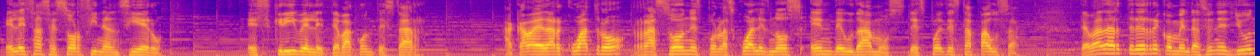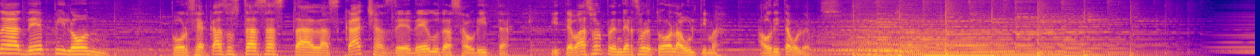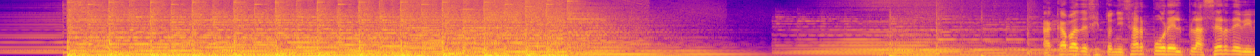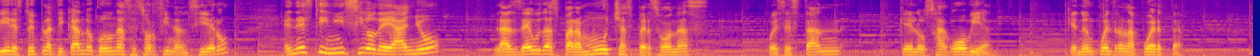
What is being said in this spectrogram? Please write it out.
Él es asesor financiero. Escríbele, te va a contestar. Acaba de dar cuatro razones por las cuales nos endeudamos después de esta pausa. Te va a dar tres recomendaciones y una de pilón. Por si acaso estás hasta las cachas de deudas ahorita. Y te va a sorprender sobre todo la última. Ahorita volvemos. Acaba de sintonizar por el placer de vivir. Estoy platicando con un asesor financiero. En este inicio de año, las deudas para muchas personas pues están que los agobian, que no encuentran la puerta.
